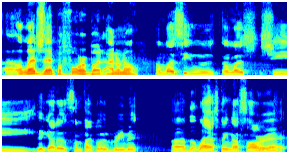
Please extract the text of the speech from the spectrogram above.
uh, alleged that before, but I don't know. unless he was, unless she, they got a, some type of agreement. Uh, the last thing I saw her at,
